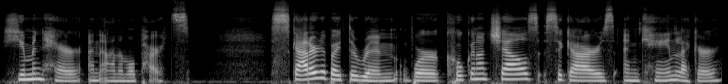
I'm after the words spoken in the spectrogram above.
human hair, and animal parts. Scattered about the room were coconut shells, cigars, and cane liquor,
